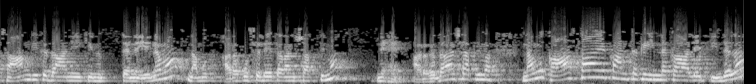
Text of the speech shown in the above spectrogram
සාංගික දානේ කියන තැන එනවා. නමුත් අර කුසලයේ තරම් ශක්තිමත් නැහැ. අර්ග දාන ශක්තිමත්. නමුත් කාසාය කන්ටක ඉන්න කාලෙත් ඉඳලා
